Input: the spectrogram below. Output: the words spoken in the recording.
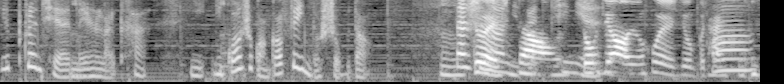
因为不赚钱，没人来看，你你光是广告费你都收不到。嗯，但是呢，你在今年东京奥运会就不太行。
